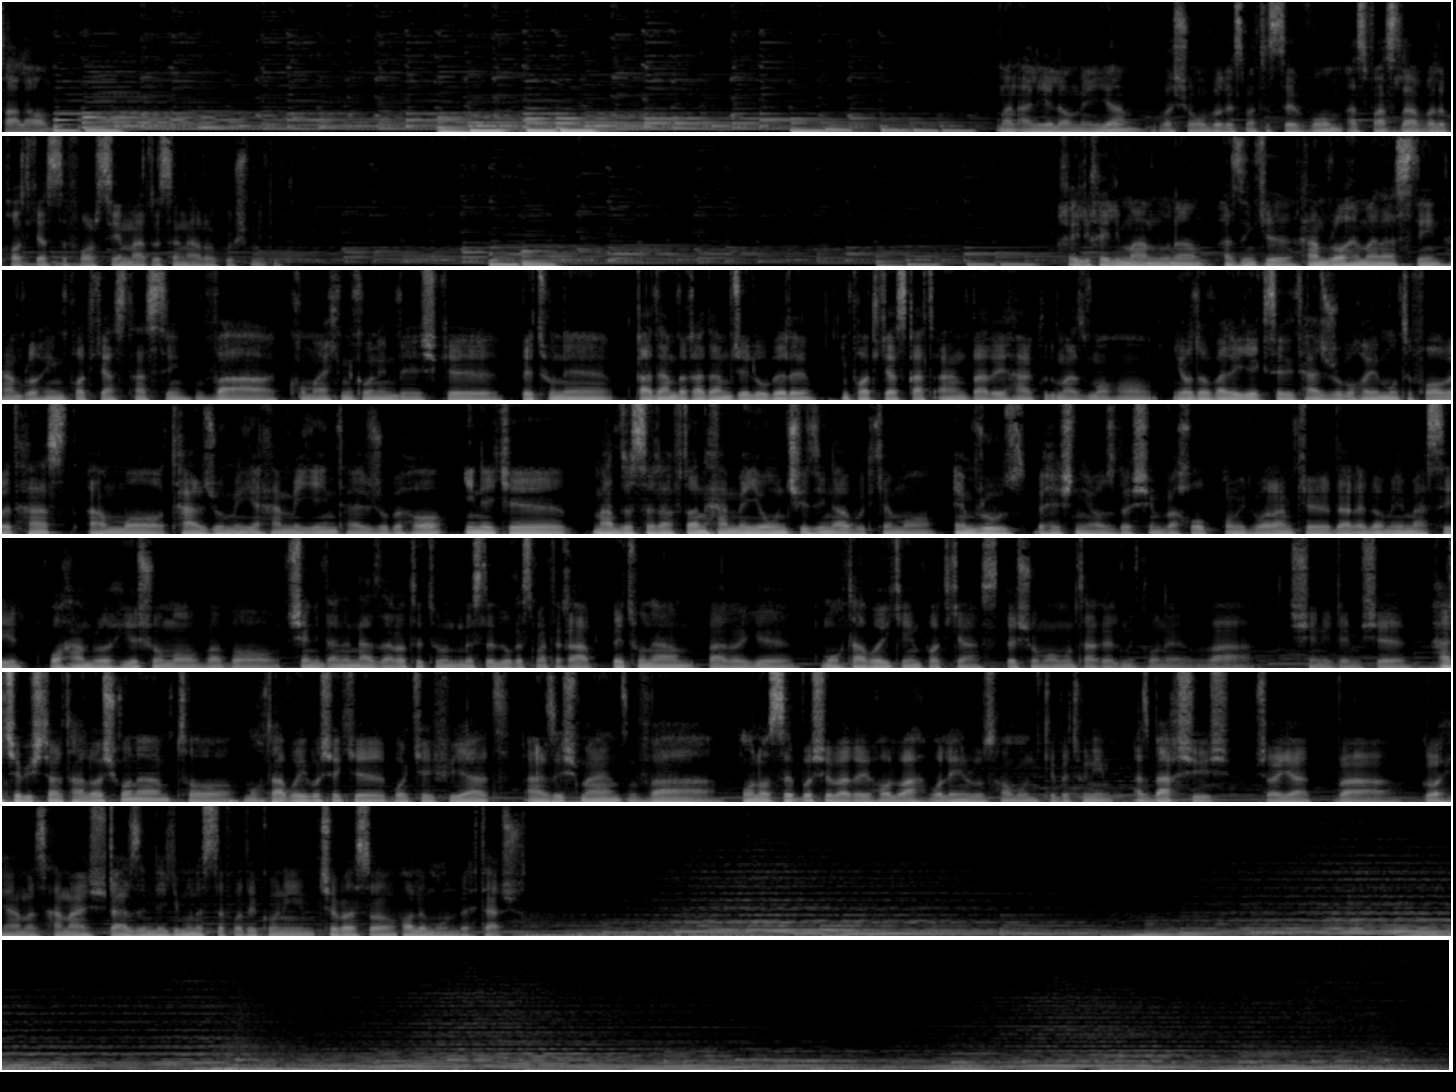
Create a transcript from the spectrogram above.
سلام. من علی لامعی و شما به قسمت سوم از فصل اول پادکست فارسی مدرسه نرا گوش می‌دید. خیلی خیلی ممنونم از اینکه همراه من هستین همراه این پادکست هستین و کمک می‌کنین بهش که بتونه قدم به قدم جلو بره. این پادکست قطعا برای هر کدوم از ماها یادآور یک سری تجربه های متفاوت هست اما ترجمه همه این تجربه ها اینه که مدرسه رفتن همه اون چیزی نبود که ما امروز بهش نیاز داشتیم و خب امیدوارم که در ادامه مسیر با همراهی شما و با شنیدن نظراتتون مثل دو قسمت قبل بتونم برای محتوایی که این پادکست به شما منتقل می‌کنه و شنیده میشه هرچه بیشتر تلاش کنم تا محتوایی باشه که با کیفیت ارزشمند و مناسب باشه برای حال و احوال این روزهامون که بتونیم از بخشیش شاید و گاهی هم از همش در زندگیمون استفاده کنیم. چه بسا حالمون بهتر شد.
